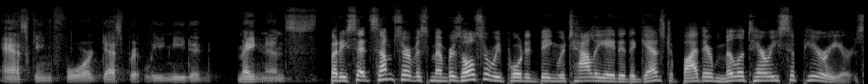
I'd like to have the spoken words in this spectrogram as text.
asking for desperately needed maintenance. But he said some service members also reported being retaliated against by their military superiors.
